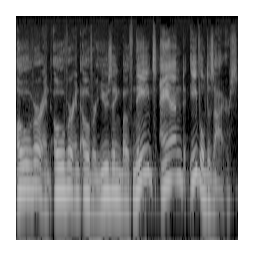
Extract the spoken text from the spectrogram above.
over and over and over using both needs and evil desires.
